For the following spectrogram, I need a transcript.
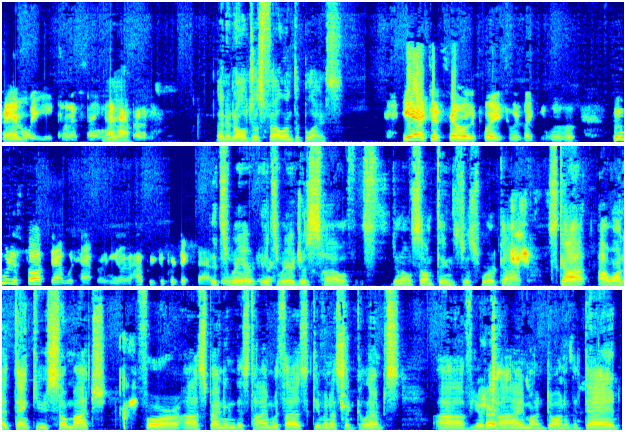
family kind of thing that Yeah. happened. And it all just fell into place. Yeah, it just fell into place. It was like, who would have thought that would happen? You know, how could you predict that? It's you know? weird. It's weird just how, you know, some things just work out. Scott, I want to thank you so much for uh, spending this time with us, giving us a glimpse of your Sure. time on Dawn of the Dead,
